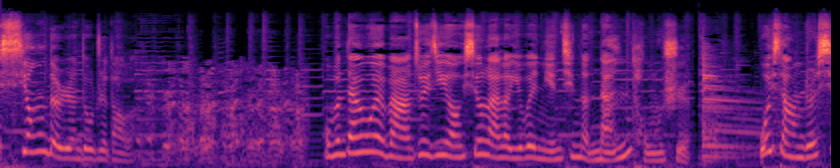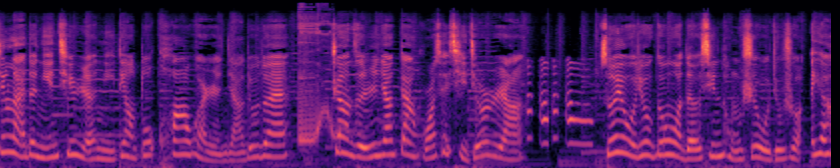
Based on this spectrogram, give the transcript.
乡的人都知道了。我们单位吧，最近新来了一位年轻的男同事。我想着新来的年轻人，你一定要多夸夸人家，对不对？这样子人家干活才起劲儿啊。所以我就跟我的新同事，我就说：“哎呀，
